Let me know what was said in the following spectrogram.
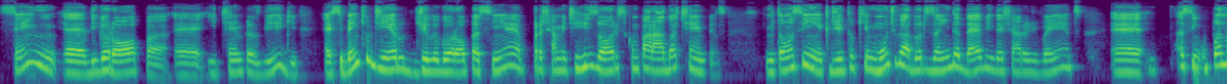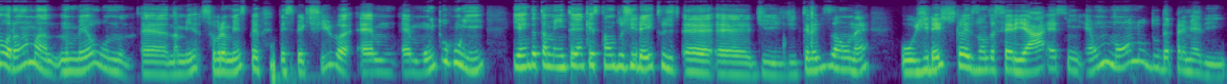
sem é, Liga Europa é, e Champions League, é, se bem que o dinheiro de Liga Europa, assim, é praticamente irrisório comparado à Champions. Então, assim, acredito que muitos jogadores ainda devem deixar o Juventus. É, assim, o panorama, no meu, é, na minha, sobre a minha perspectiva, é, é muito ruim. E ainda também tem a questão dos direitos é, é de, de televisão, né? o direito de televisão da Série A é, assim, é um nono do da Premier League.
